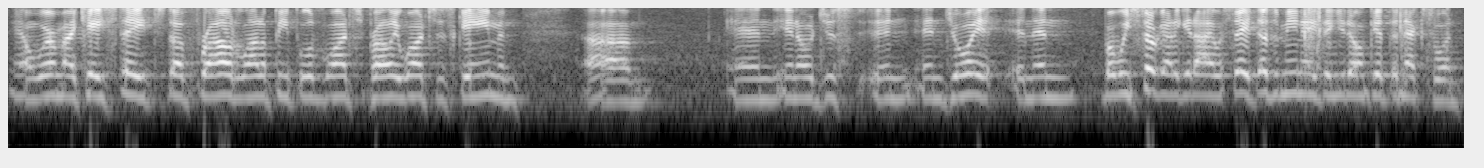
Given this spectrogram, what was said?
you know, wear my K-State stuff proud. A lot of people have watched, probably watched this game and, um, and, you know, just en- enjoy it. And then, but we still got to get Iowa State. Doesn't mean anything you don't get the next one.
